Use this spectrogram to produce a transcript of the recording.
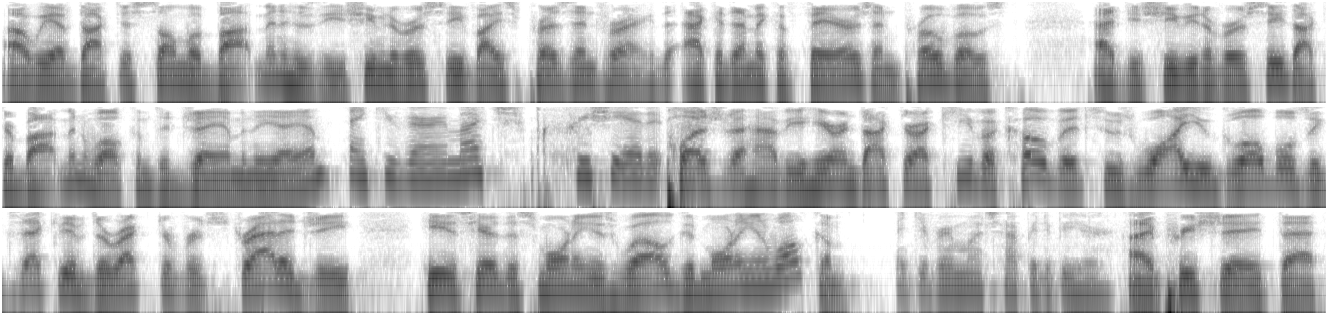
uh, we have Dr. Selma Botman, who's the Yeshiva University Vice President for Acad- Academic Affairs and Provost at Yeshiva University. Dr. Botman, welcome to JM in the AM. Thank you very much. Appreciate it. Pleasure to have you here. And Dr. Akiva Covitz, who's YU Global's Executive Director for Strategy. He is here this morning as well. Good morning and welcome. Thank you very much. Happy to be here. I appreciate that.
